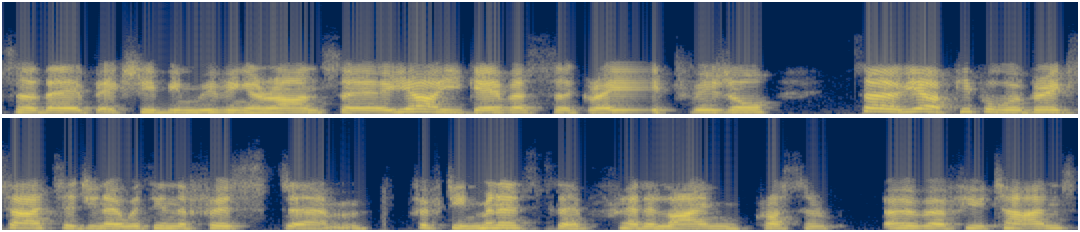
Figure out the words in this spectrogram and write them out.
So they've actually been moving around. So yeah, he gave us a great visual so yeah, people were very excited. You know, within the first um, 15 minutes, they've had a line cross over a few times,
